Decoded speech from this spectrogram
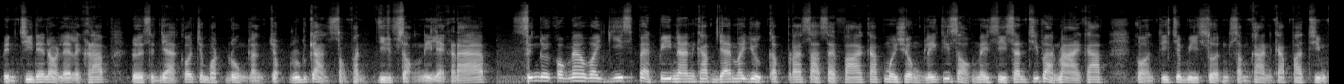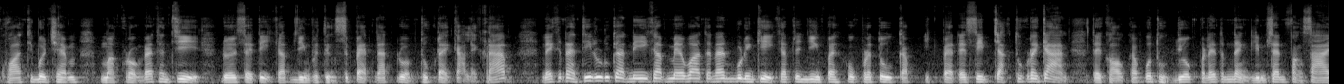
เป็นที่แน่นอนเลยแหละครับโดยสัญญาก็จะหมดลงหลังจบฤดูกาล 2022 นี่แหละครับ ซึ่งโดยกองหน้าวัย 28 ปีนั้นครับย้ายมาอยู่กับปราสาทสายฟ้าครับเมื่อช่วงเล็กที่ 2 ในซีซั่นที่ผ่านมาครับก่อนที่จะมีส่วนสำคัญครับพาทีมคว้าที่บนแชมป์มาครองได้ทันทีโดยสถิติครับยิงไปถึง 18 นัดรวมทุกรายการเลยครับในขณะที่ฤดูกาลนี้ครับแม้ว่าทางด้นบุริงกิครับจะยิงไป 6 ประตูกับอีก 8 แอสซิสต์จากทุกรายการ แต่เขาครับก็ถูกโยกไปเล่นตำแหน่งริมเส้นฝั่งซ้าย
